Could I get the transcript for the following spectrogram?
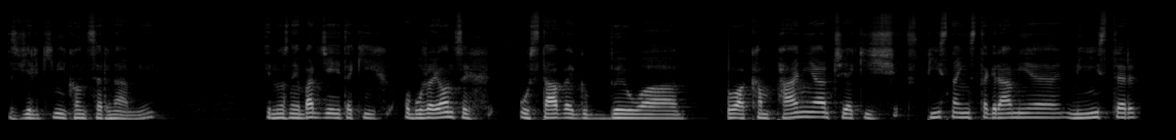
z wielkimi koncernami. Jedną z najbardziej takich oburzających ustawek była była kampania, czy jakiś wpis na Instagramie minister,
